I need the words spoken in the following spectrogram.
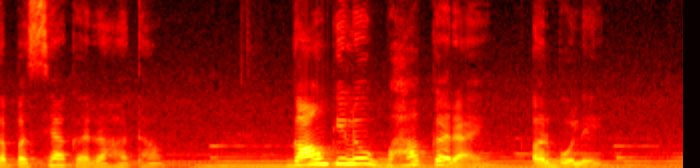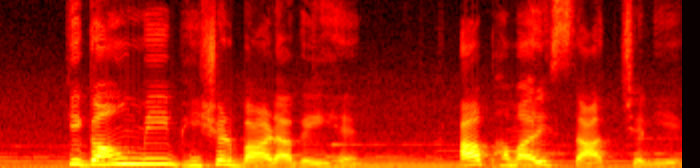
तपस्या कर रहा था। गाँव के लोग भाग कर आए और बोले कि गाँव में भीषण बाढ़ आ गई है। आप हमारे साथ चलिए।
